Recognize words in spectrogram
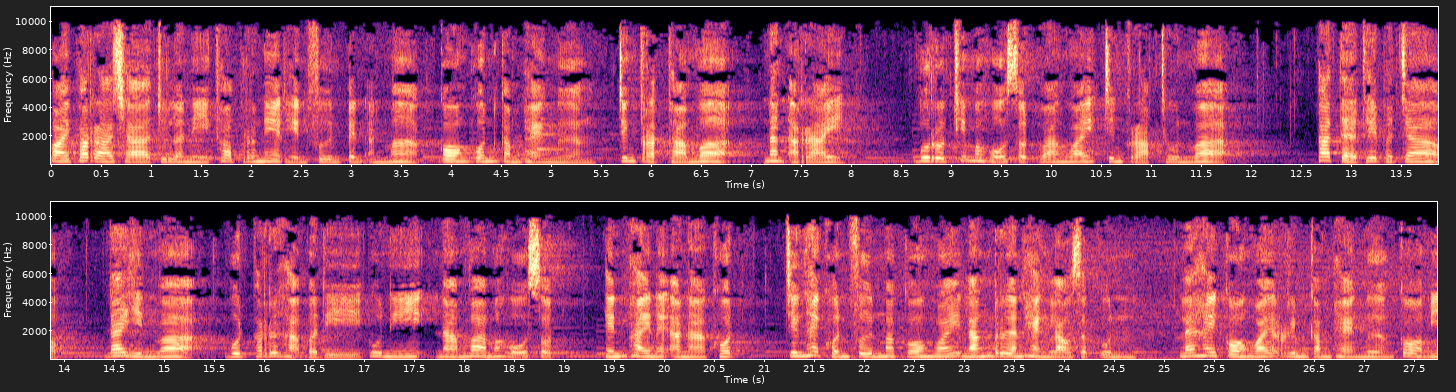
ฝ่ายพระราชาจุลนีทอดพระเนตรเห็นฟืนเป็นอันมาก กองพ้นกำแพงเมือง จึงตรัสถามว่านั่นอะไร บุรุษที่มโหสถวางไว้จึงกราบทูลว่าข้าแต่เทพเจ้า ได้ยินว่าบุตรคฤหบดี ผู้นี้นามว่ามโหสถ เห็นภัยในอนาคต จึงให้ขนฟืนมากองไว้หลังเรือนแห่งเหล่าสกุล และให้กองไว้ริมกำแพงเมืองก็มิ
